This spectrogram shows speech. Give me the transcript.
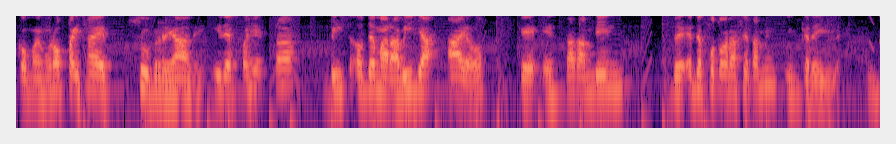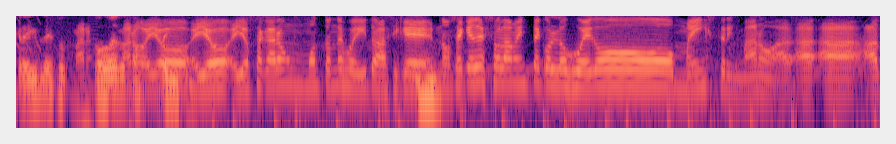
como en unos paisajes subreales. Y después está Beast of the Maravilla Isle, que está también, de, es de fotografía también, increíble. Increíble. Eso, Mano, todo eso mano, está ellos, ellos, ellos sacaron un montón de jueguitos, así que no se quede solamente con los juegos mainstream, mano. A.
